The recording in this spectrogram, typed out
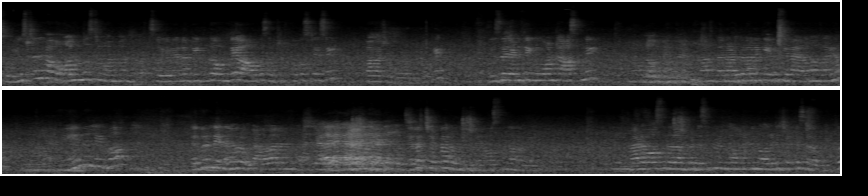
So you still have almost one month. So ఏమైనా వీక్గా ఉంటే ఆ ఒక సబ్జెక్ట్ ఫోకస్ చేసి బాగా చదవండి okay is there anything you want ask me నన్ను అడగడానికి ఏమి చేయాలి ఏమైనా ఉన్నాయా? ఏమీ లేవా ఎవరు నేను ఎవరు ఎవరు చెప్పారు మీకు నేను వస్తున్నాను మేడం వస్తుంది అంత డిసిప్లిన్గా ఉండండి నేను ఆల్రెడీ చెప్పేశారు మీకు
